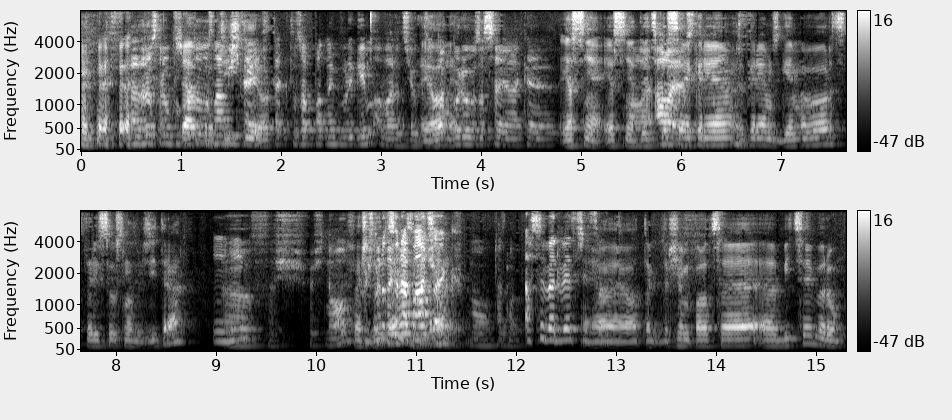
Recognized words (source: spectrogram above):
Na druhou stranu, pokud to oznámí teď, rok. tak to zapadne kvůli Game Awards, že jo? Jo, Jo, tam budou zase nějaké... Jasně, jasně, Ale- teďka ale se kryjem, kryjem z Game Awards, který jsou snad už zítra. Mm-hmm. Uh, feš, feš, no, Ve už to je na pátek. No, takhle. Asi ve Jo, 2.30. jo, tak držím palce uh, Beat Saberu.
